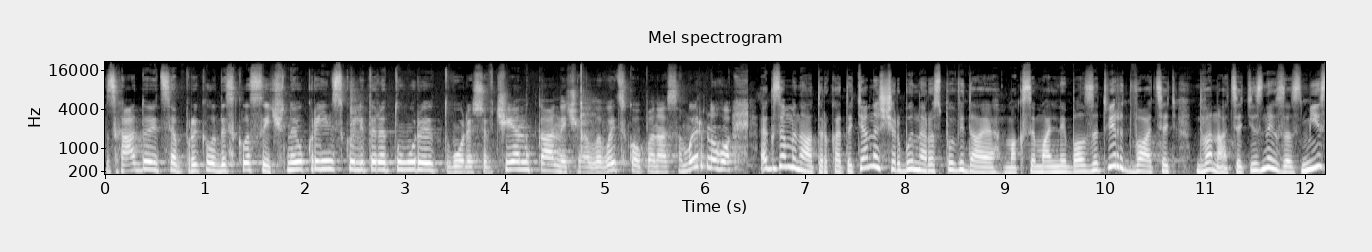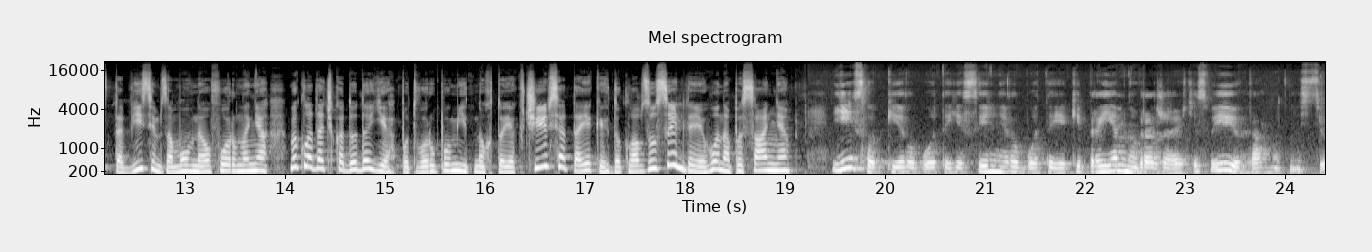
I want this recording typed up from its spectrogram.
Згадуються приклади з класичної української літератури, твори Шевченка, Нечая Левицького, Панаса Мирного. Екзаменаторка Тетяна Щербина розповідає, максимальний бал за твір – 20, 12 із них за зміст та 8 за мовне оформлення. Викладачка додає, по твору помітно, хто як вчився та яких доклав зусиль для його написання. Є слабкі роботи, є сильні роботи, які приємно вражають і своєю грамотністю,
